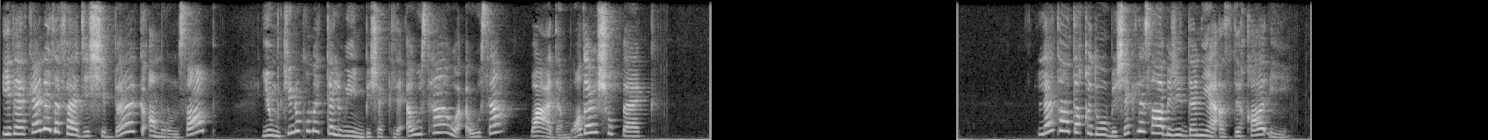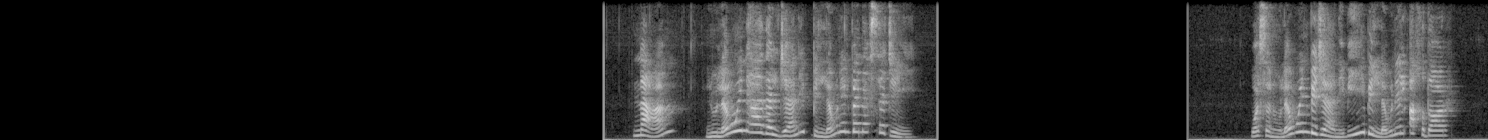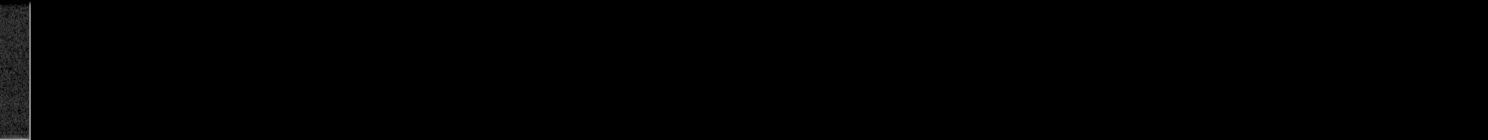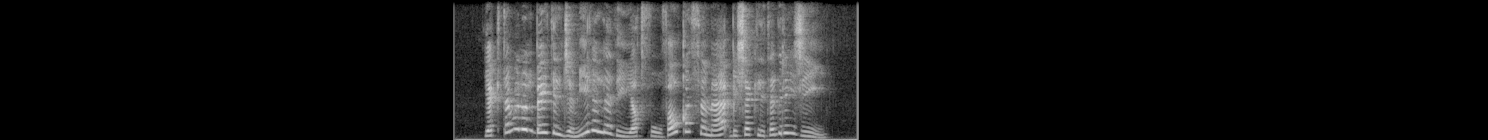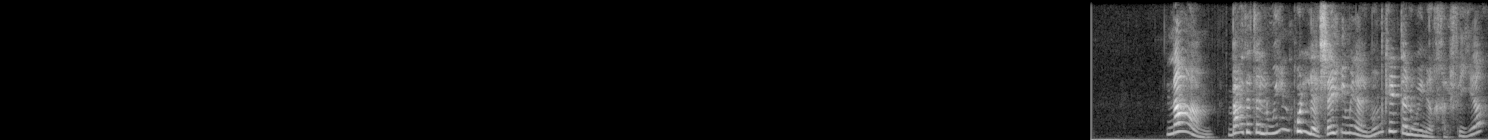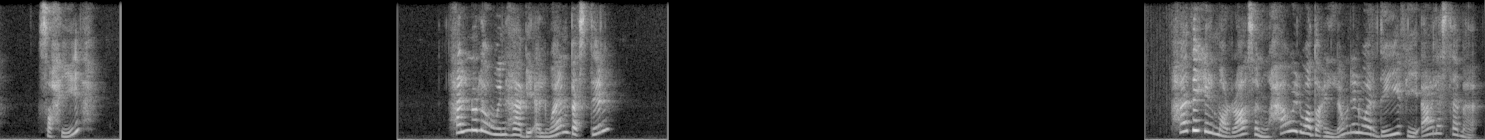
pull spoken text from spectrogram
إذا كان تفادي الشباك أمر صعب يمكنكم التلوين بشكل أوسع وأوسع وعدم وضع الشباك. لا تعتقدوا بشكل صعب جدا يا أصدقائي. نعم نلون هذا الجانب باللون البنفسجي. وسنلون بجانبه باللون الأخضر. يكتمل البيت الجميل الذي يطفو فوق السماء بشكل تدريجي. نعم بعد تلوين كل شيء من الممكن تلوين الخلفية صحيح؟ هل نلونها بألوان باستل؟ هذه المرة سنحاول وضع اللون الوردي في أعلى السماء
